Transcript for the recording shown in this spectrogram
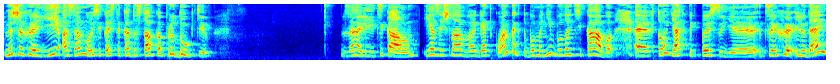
не шахраї, а саме ось якась така доставка продуктів. Взагалі цікаво. Я зайшла в GetContact, бо мені було цікаво, е, хто як підписує цих людей.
